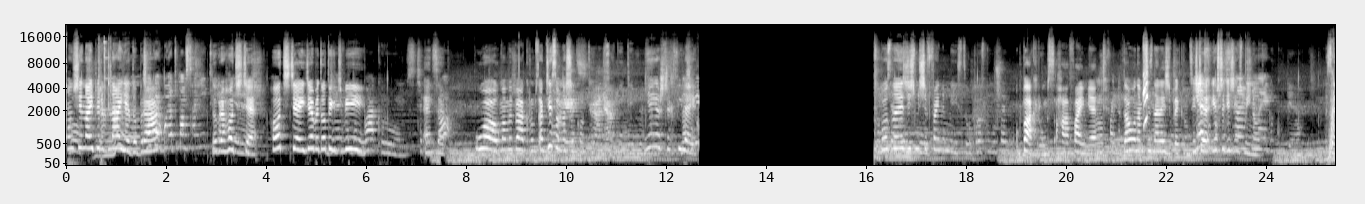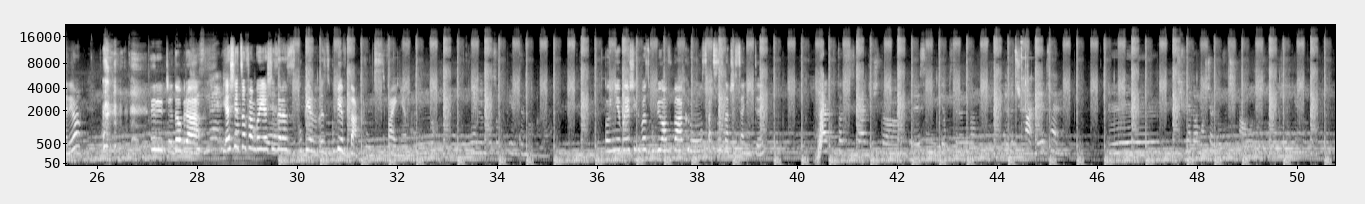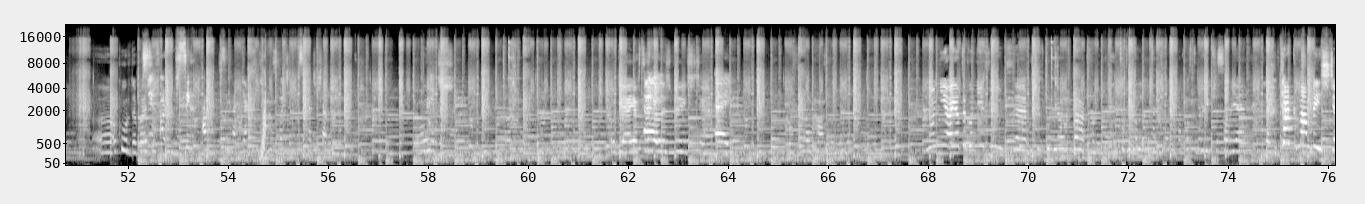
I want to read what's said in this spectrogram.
On się najpierw naje, dobra? Czekaj, bo ja tu mam sanity. Dobra, jakieś. chodźcie. Chodźcie, idziemy do tych drzwi. Do Backrooms. Czekaj, co? Wow, mamy backrooms. A gdzie są nasze koty? Nie, jeszcze chwilę. Bo znaleźliśmy się w fajnym miejscu. Po prostu muszę... Backrooms, aha, fajnie. No, fajne. Udało nam się znaleźć backrooms. Jeszcze, Jezu, jeszcze 10 znałem się minut. na jego kupie. Serio? Ryczę, dobra. Ja się cofam, bo ja się zaraz zgubię, zgubię w backrooms. Fajnie. Noble. O nie, bo ja się chyba zgubiłam w backrooms. A co to znaczy sanity? Jak ktoś stracisz, to to jest nigdy obserwowa. Wytrzyma... y, ten... Yy, świadomość albo wytrzymałość. E, o kurde, bo ja się... Psych, albo psych,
